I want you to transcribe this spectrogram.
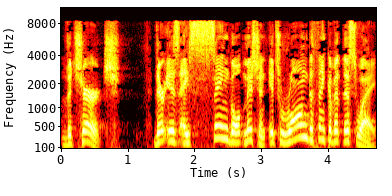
the church. There is a single mission. It's wrong to think of it this way.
